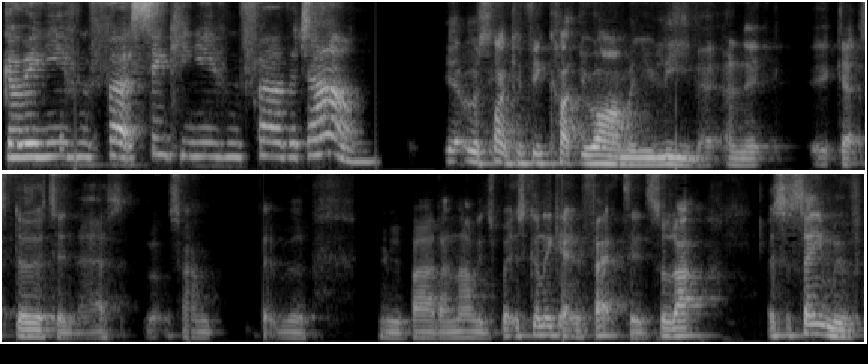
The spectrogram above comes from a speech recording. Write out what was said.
going even further, sinking even further down. Yeah, it was like if you cut your arm and you leave it and it, it gets dirt in there. It sounds a bit of a, maybe a bad analogy, but it's going to get infected. So that it's the same with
